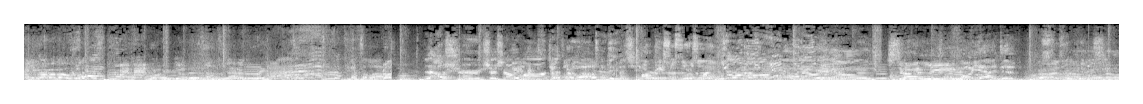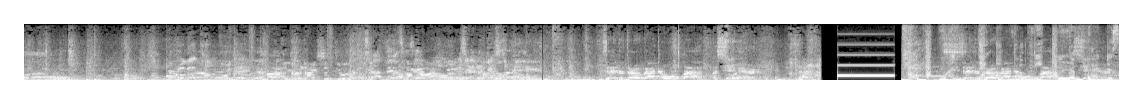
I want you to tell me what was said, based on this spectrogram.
hey, bro. Bobo! What's this? That's a lot. Laoshu, Shoshama, that's allowed. Our racial slurs allowed. Charlene! Oh yeah, I did. Bro got come it. Ah, you actually do it. Got this. Xander, get 30. Send the throwback. I won't laugh. I swear. I won't laugh. I'm the baddest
